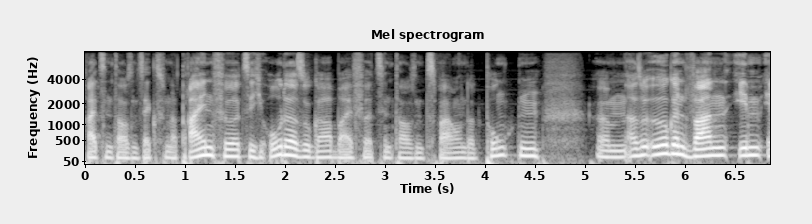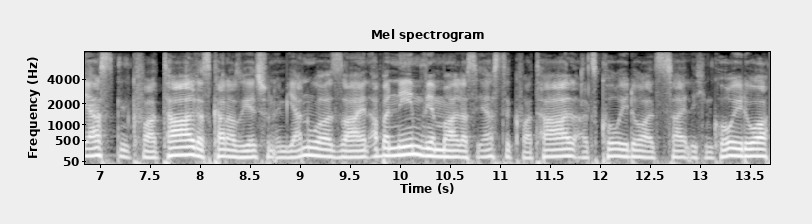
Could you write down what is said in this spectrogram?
13.643 oder sogar bei 14.200 Punkten. Ähm, also irgendwann im ersten Quartal, das kann also jetzt schon im Januar sein, aber nehmen wir mal das erste Quartal als Korridor, als zeitlichen Korridor.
